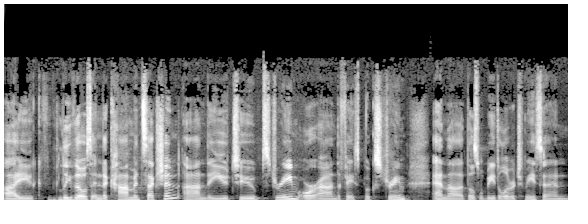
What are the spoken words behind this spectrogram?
Uh, you leave those in the comment section on the YouTube stream or on the Facebook stream, and uh, those will be delivered to me. And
